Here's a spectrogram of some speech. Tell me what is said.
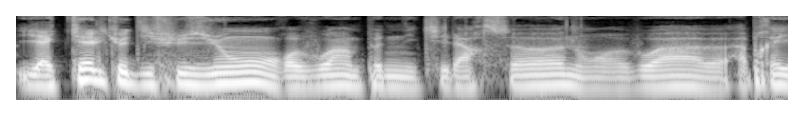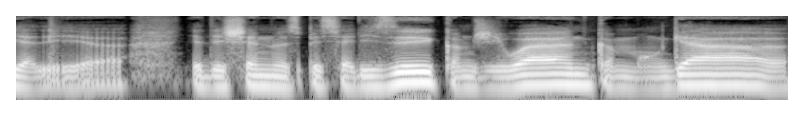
Il y a quelques diffusions. On revoit un peu de Nicky Larson. On revoit. euh, après, il y a des, euh, il y a des chaînes spécialisées comme J1, comme Manga, euh,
